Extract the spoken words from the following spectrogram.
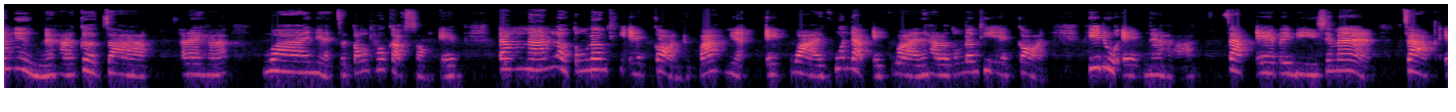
r 1นะคะเกิดจากอะไรคะ y เนี่ยจะต้องเท่ากับ 2x ดังนั้นเราต้องเริ่มที่ x ก่อนถูกปะเนี่ย x y คูณดับ x y นะคะ เราต้องเริ่มที่ x ก่อน พี่ดู x นะคะ จาก a ไป b ใช่ไหมจาก a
